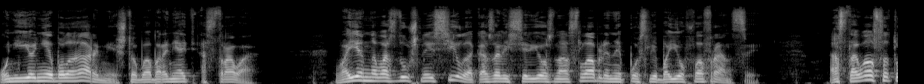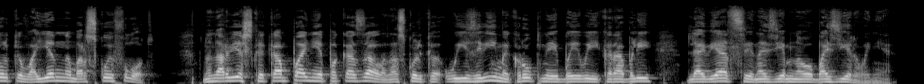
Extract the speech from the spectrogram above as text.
У нее не было армии, чтобы оборонять острова. Военно-воздушные силы оказались серьезно ослаблены после боев во Франции. Оставался только военно-морской флот, но норвежская компания показала, насколько уязвимы крупные боевые корабли для авиации наземного базирования.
